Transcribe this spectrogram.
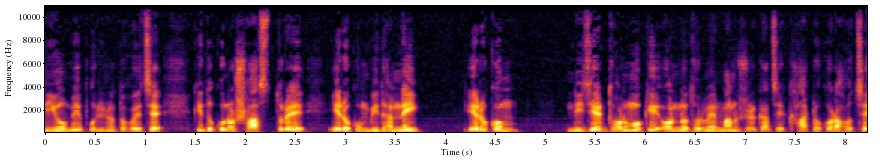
নিয়মে পরিণত হয়েছে। কিন্তু কোনো শাস্ত্রে এরকম বিধান নেই। এরকম নিজের ধর্মকে অন্য ধর্মের মানুষের কাছে খাটো করা হচ্ছে।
